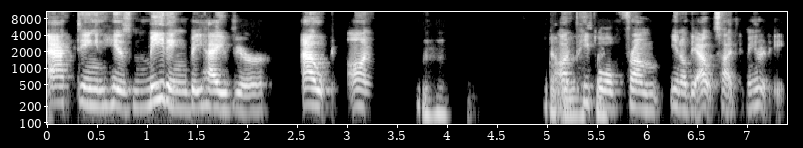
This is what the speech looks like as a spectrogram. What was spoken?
acting his meeting behavior out on mm-hmm. on people from, you know, the outside community.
